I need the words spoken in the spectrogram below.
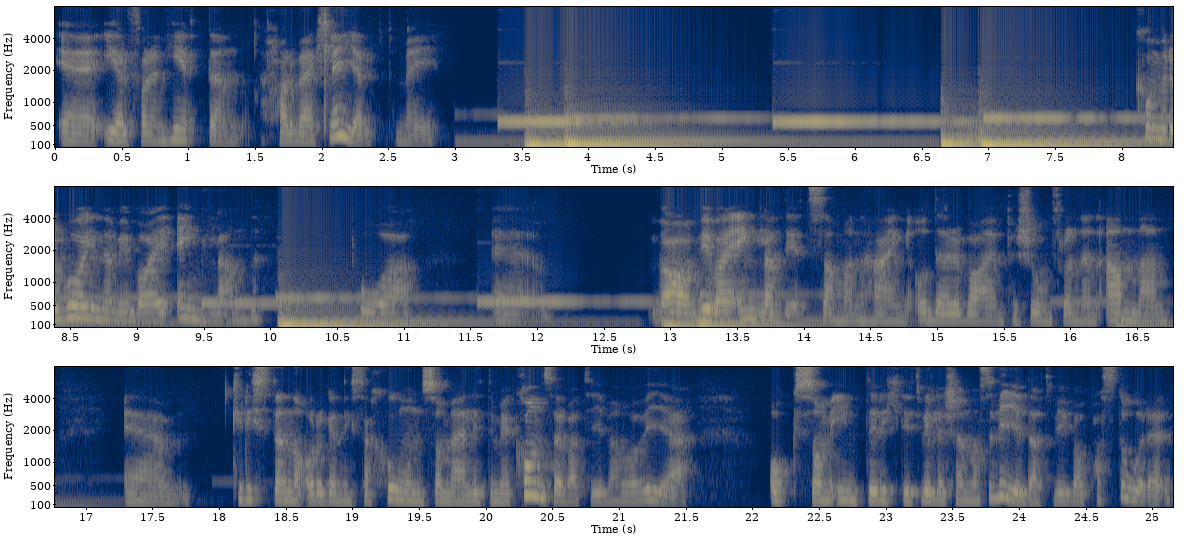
eh, erfarenheten har verkligen hjälpt mig. Kommer du ihåg när vi var i England på eh, ja, vi var i England i ett sammanhang och där det var en person från en annan eh, kristen organisation som är lite mer konservativ än vad vi är och som inte riktigt ville kännas vid att vi var pastorer.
